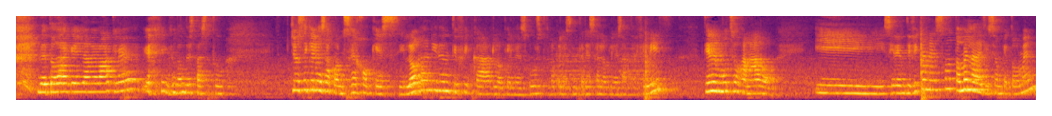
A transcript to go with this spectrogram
de toda aquella debacle dónde estás tú. Yo sí que les aconsejo que si logran identificar lo que les gusta, lo que les interesa, lo que les hace feliz, tienen mucho ganado. Y si identifican eso, tomen la decisión que tomen,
